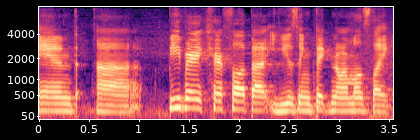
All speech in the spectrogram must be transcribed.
And uh, be very careful about using big normals like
